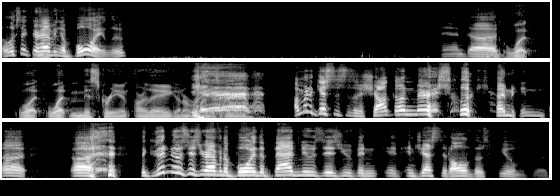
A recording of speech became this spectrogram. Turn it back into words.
It looks like they're having a boy, Luke. And uh, What what what miscreant are they gonna raise? I mean, I'm gonna guess this is a shotgun marriage. Luke, I mean, uh, uh, the good news is you're having a boy. The bad news is you've in, in, ingested all of those fumes, Luke,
